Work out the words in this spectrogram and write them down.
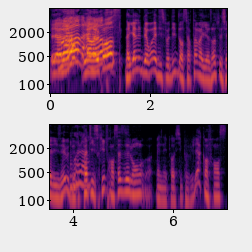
Et alors, alors, la alors réponse? La galette des rois est disponible dans certains magasins spécialisés ou des Voilà. pâtisseries françaises de Londres. Mais elle n'est pas aussi populaire qu'en France.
